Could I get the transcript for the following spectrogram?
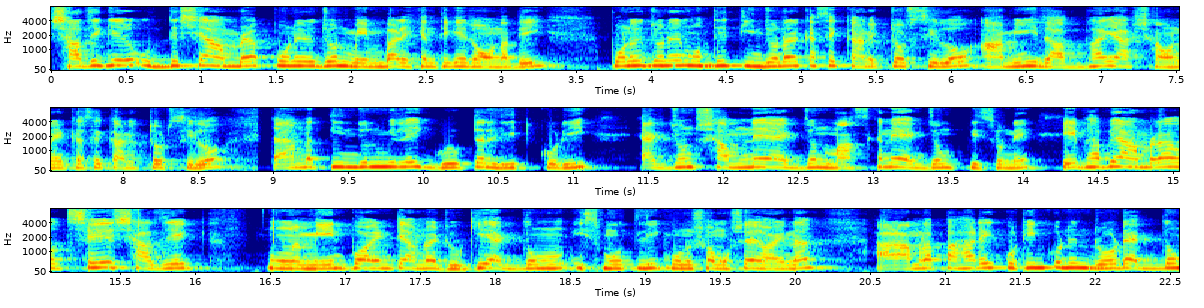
সাজেকের উদ্দেশ্যে আমরা পনেরো জন মেম্বার এখান থেকে রওনা দিই। পনেরো জনের মধ্যে তিনজনের কাছে কানেক্টর ছিল, আমি, রাত ভাই আর শাওনের কাছে কানেক্টর ছিল। তাই আমরা তিনজন মিলেই গ্রুপটা লিড করি, একজন সামনে, একজন মাঝখানে, একজন পিছনে। এভাবে আমরা হচ্ছে সাজেক মেন পয়েন্টে আমরা ঢুকি, একদম স্মুথলি কোনো সমস্যাই হয় না। আর আমরা পাহাড়ে কঠিন কঠিন রোড একদম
